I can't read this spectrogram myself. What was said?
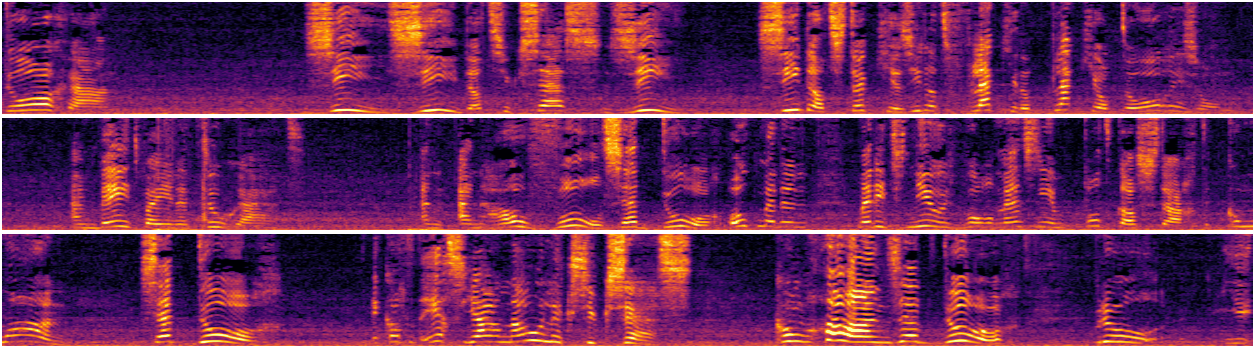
doorgaan. Zie, zie dat succes. Zie. Zie dat stukje, zie dat vlekje, dat plekje op de horizon. En weet waar je naartoe gaat. En, en hou vol, zet door. Ook met, een, met iets nieuws. Bijvoorbeeld mensen die een podcast starten. Come on, zet door. Ik had het eerste jaar nauwelijks succes. Come on, zet door. Ik bedoel, je,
